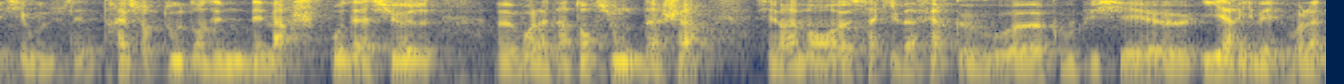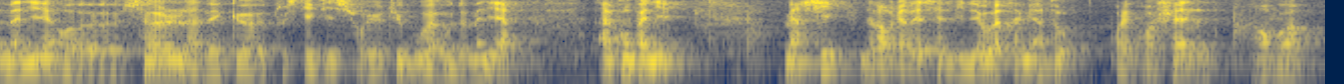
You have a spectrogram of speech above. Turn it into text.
et si vous êtes prêt surtout dans une démarche audacieuse euh, voilà, d'intention d'achat. C'est vraiment euh, ça qui va faire que vous, euh, que vous puissiez y arriver, voilà, de manière seule, avec tout ce qui existe sur YouTube ou, ou de manière accompagnée. Merci d'avoir regardé cette vidéo, à très bientôt pour les prochaines. Au revoir.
